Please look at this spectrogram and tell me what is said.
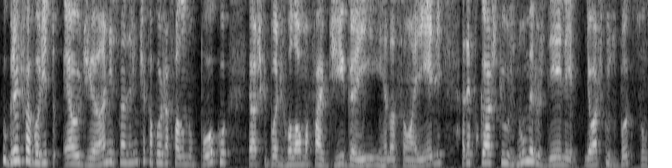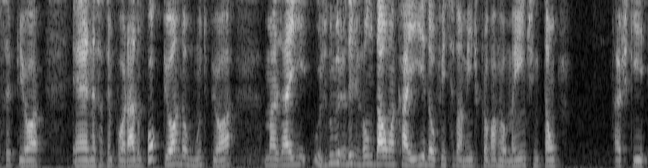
O grande favorito é o Giannis, mas a gente acabou já falando um pouco. Eu acho que pode rolar uma fadiga aí em relação a ele, até porque eu acho que os números dele, eu acho que os Bucks vão ser pior é, nessa temporada, um pouco pior, não muito pior. Mas aí os números deles vão dar uma caída ofensivamente, provavelmente. Então, acho que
